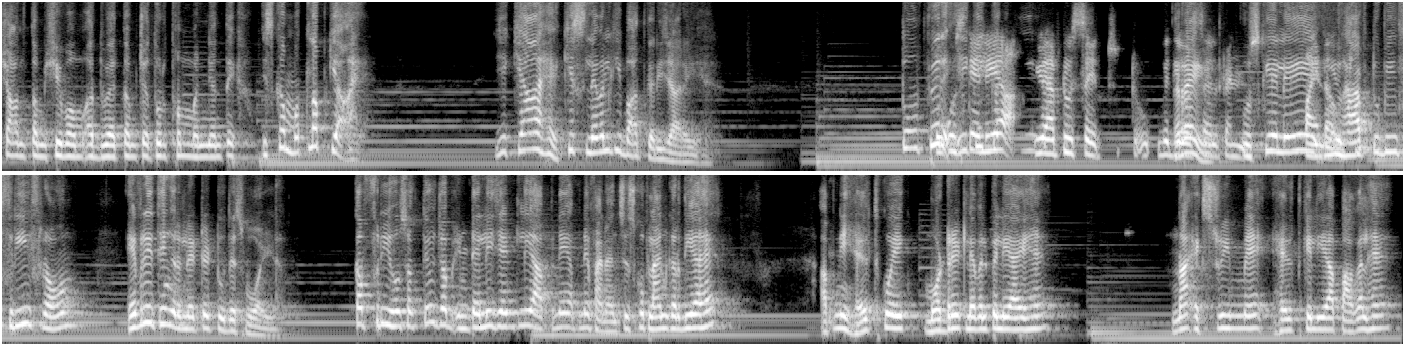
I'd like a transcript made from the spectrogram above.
शांतम शिवम अद्वैतम चतुर्थम मनते इसका मतलब क्या है? ये क्या है? किस लेवल की बात करी जा रही है? तो फिर तो उसके लिए you have to sit with yourself and उसके लिए you have to be free from everything related to this world कब फ्री हो सकते हो? जब इंटेलिजेंटली आपने अपने फाइनेंसिस को प्लान कर दिया है अपनी हेल्थ को एक मॉडरेट लेवल पे ले आए हैं ना एक्सट्रीम में हेल्थ के लिए आप पागल हैं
